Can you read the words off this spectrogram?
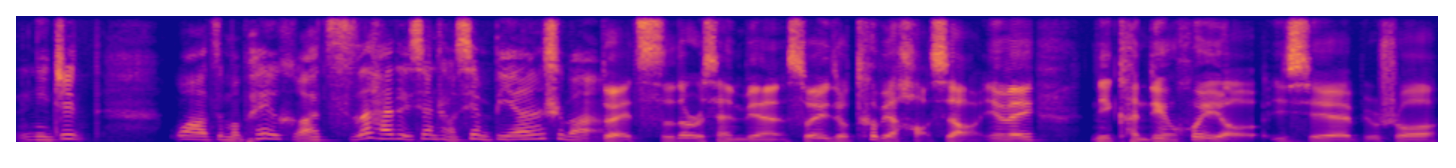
你这哇怎么配合啊？词还得现场现编是吧？，对，词都是现编，所以就特别好笑，因为你肯定会有一些，比如说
